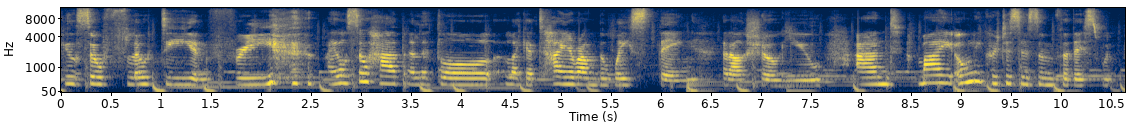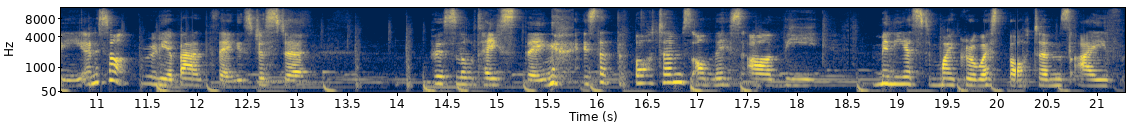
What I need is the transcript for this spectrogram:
feels so floaty and free. I also have a little like a tie around the waist thing that I'll show you and my only criticism for this would be, and it's not really a bad thing, it's just a personal taste thing, is that the bottoms on this are the miniest microest bottoms I've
